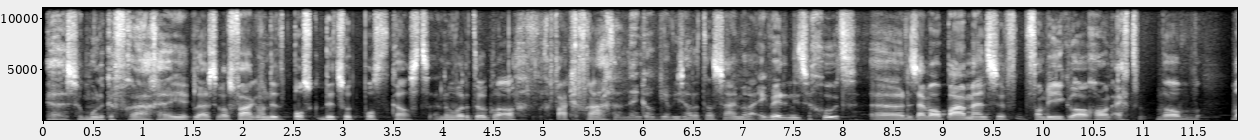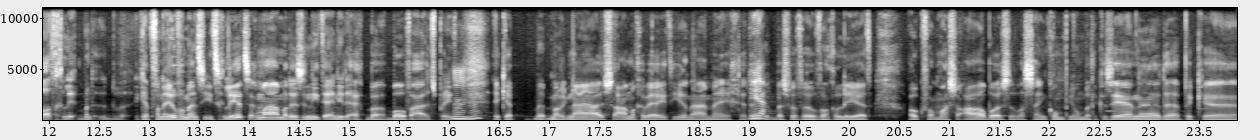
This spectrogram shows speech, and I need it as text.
is een moeilijke vraag. Hè? Ik luister wel eens vaker van dit, dit soort podcasts. En dan wordt het ook wel vaak gevraagd. En dan denk ik ook, ja, wie zou dat dan zijn? Maar ik weet het niet zo goed. Uh, er zijn wel een paar mensen van wie ik wel gewoon echt wel wat geleerd. Ik heb van heel veel mensen iets geleerd, zeg maar. Maar er is er niet één die er echt bovenuit springt. Mhm. Ik heb met Mark Nijhuis samengewerkt hier in Nijmegen. Daar heb ik best wel veel van geleerd. Ook van Marcel Albers. Dat was zijn compagnon bij de kazerne. Daar heb ik... Uh,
